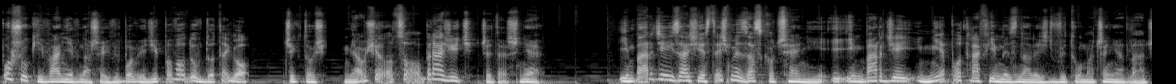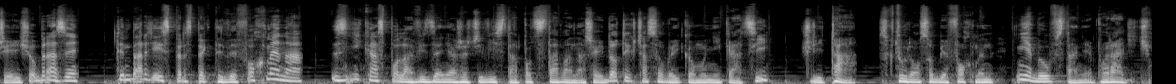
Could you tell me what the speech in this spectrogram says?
poszukiwanie w naszej wypowiedzi powodów do tego, czy ktoś miał się o co obrazić, czy też nie. Im bardziej zaś jesteśmy zaskoczeni i im bardziej nie potrafimy znaleźć wytłumaczenia dla czyjejś obrazy, tym bardziej z perspektywy Fochmana znika z pola widzenia rzeczywista podstawa naszej dotychczasowej komunikacji, czyli ta, z którą sobie Fochman nie był w stanie poradzić.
